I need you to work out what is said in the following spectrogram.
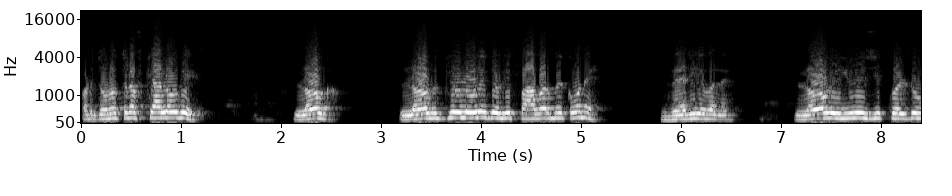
और दोनों तरफ़ क्या लोगे? log log क्यों लोगे? क्योंकि पावर में कौन है? वेरिएबल है। log u is equal to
